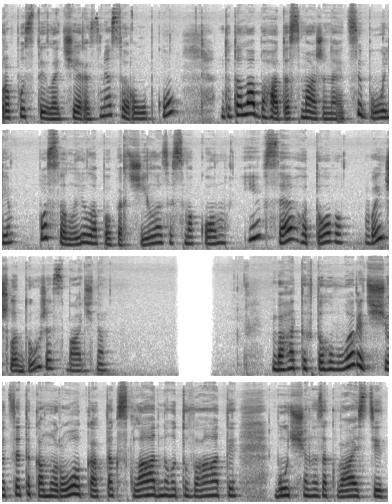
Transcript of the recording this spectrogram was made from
пропустила через м'ясорубку, додала багато смаженої цибулі, посолила, поперчила за смаком і все готово. Вийшло дуже смачно. Багато хто говорить, що це така морока, так складно готувати, будь-що на заквасті,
